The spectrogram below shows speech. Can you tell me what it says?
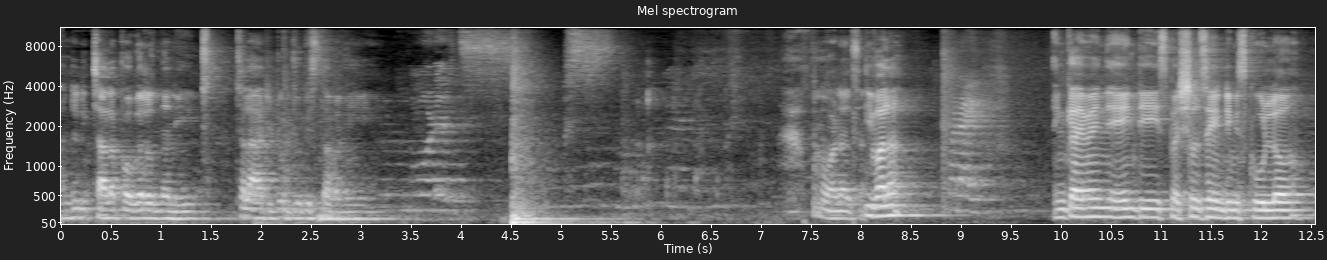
అంటే నీకు చాలా పొగరు ఉందని చాలా యాటిట్యూడ్ చూపిస్తావని. మోడల్స్. మోడల్స్. ఇవాళ ఇంకా ఏమైంది? ఏంటి? స్పెషల్స్ ఏంటి మీ స్కూల్లో?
